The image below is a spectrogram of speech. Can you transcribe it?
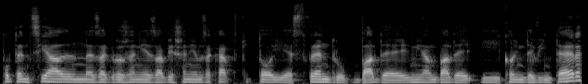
potencjalne zagrożenie zawieszeniem za kartki, to jest Frendrup, Bade, Milan Bade i Coin de Winter.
